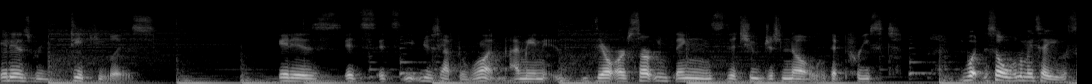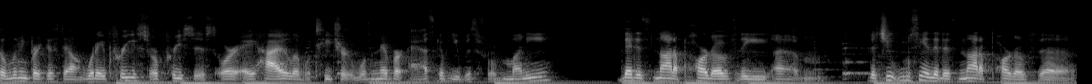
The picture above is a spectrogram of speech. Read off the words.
It is ridiculous. It is. It's. It's. You just have to run. I mean, there are certain things that you just know that priest. What? So let me tell you. So let me break this down. What a priest or priestess or a high level teacher will never ask of you is for money. That is not a part of the. Um, that you. I'm saying that is not a part of the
